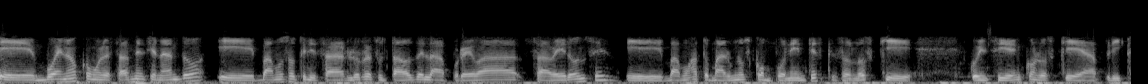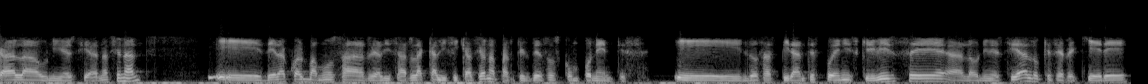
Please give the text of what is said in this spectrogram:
Eh, bueno, como lo estabas mencionando, eh, vamos a utilizar los resultados de la prueba Saber 11. Eh, vamos a tomar unos componentes que son los que coinciden con los que aplica la Universidad Nacional, de la cual vamos a realizar la calificación a partir de esos componentes. los aspirantes pueden inscribirse a la universidad, lo que se requiere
